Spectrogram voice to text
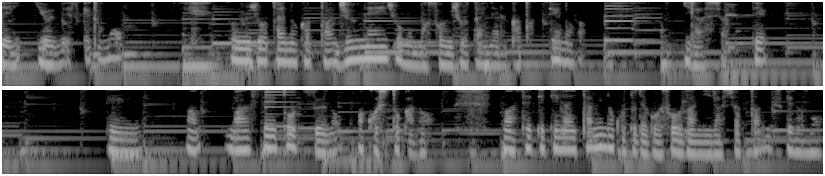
で言うんですけども、そういう状態の方、10年以上もそういう状態にある方っていうのがいらっしゃって、で、まあ、慢性疼痛の、まあ、腰とかの慢性的な痛みのことでご相談にいらっしゃったんですけども、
